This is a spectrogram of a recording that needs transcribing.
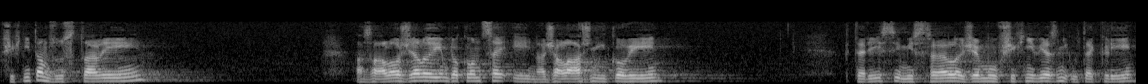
Všichni tam zůstali a záložilo jim dokonce i na žalářníkovi, který si myslel, že mu všichni vězni utekli,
